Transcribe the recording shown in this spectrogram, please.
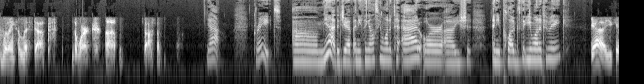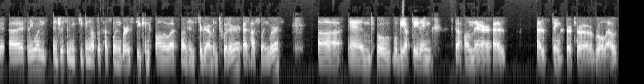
willing to lift up the work. Um, it's awesome. Yeah, great. Um, yeah, did you have anything else you wanted to add, or uh, you should any plugs that you wanted to make? Yeah, you can. Uh, if anyone's interested in keeping up with Hustling Verse, you can follow us on Instagram and Twitter at Hustling Verse, uh, and we'll we'll be updating stuff on there as as things start to roll out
